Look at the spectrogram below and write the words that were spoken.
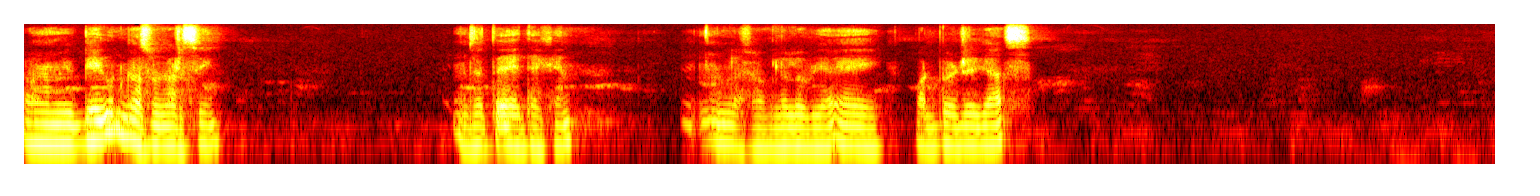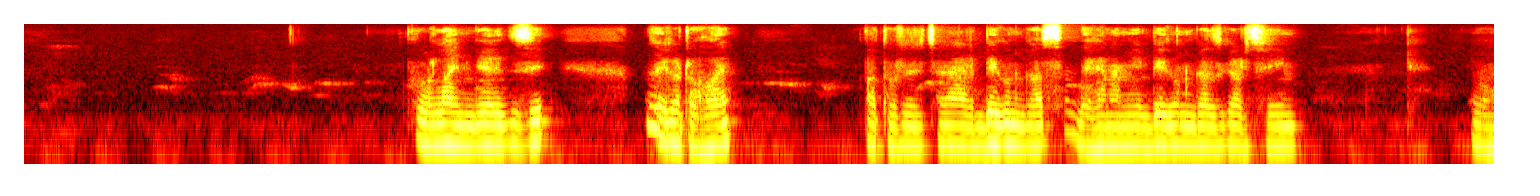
এবং আমি বেগুন গাছও কাটছি। যাতে এই দেখেন এগুলো সবগুলো লোবিয়া এই বটবটির গাছ। পুরো লাইন গেড়ে দিছি জায়গাটা হয়। পাথরের চারা আর বেগুন গাছ, দেখেন আমি বেগুন গাছ কাটছি এবং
